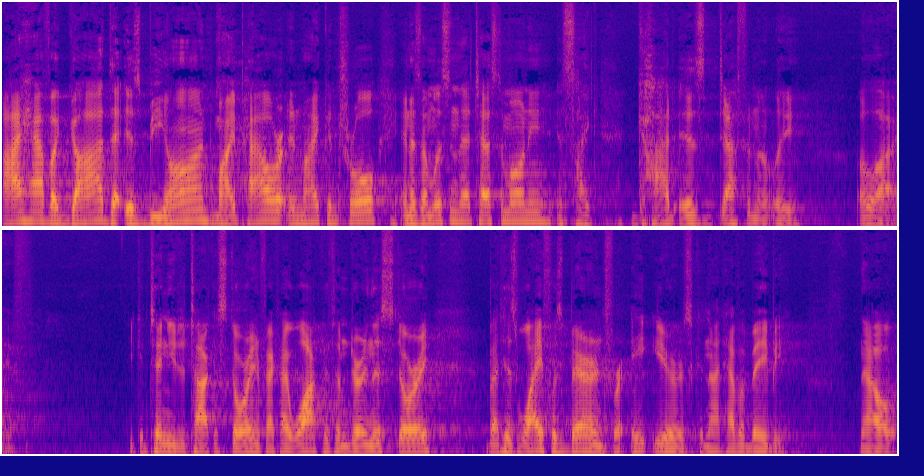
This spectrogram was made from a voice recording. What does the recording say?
I have a God that is beyond my power and my control. And as I'm listening to that testimony, it's like, God is definitely alive. He continued to talk a story. In fact, I walked with him during this story, but his wife was barren for eight years, could not have a baby. Now,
